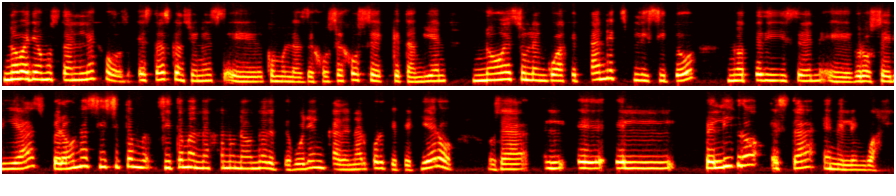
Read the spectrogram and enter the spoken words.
No vayamos tan lejos. Estas canciones eh, como las de José José, que también no es un lenguaje tan explícito, no te dicen eh, groserías, pero aún así sí te, sí te manejan una onda de te voy a encadenar porque te quiero o sea, eh, el, peligro está en el lenguaje,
